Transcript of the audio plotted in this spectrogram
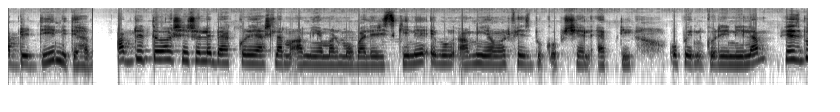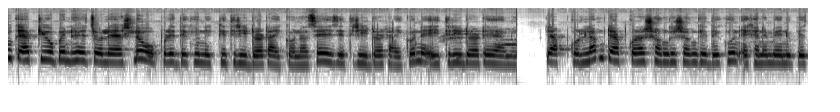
আপডেট দিয়ে নিতে হবে। আপডেট দেওয়া শেষ হলে ব্যাক করে আসলাম আমি আমার মোবাইলের স্ক্রিনে এবং আমি আমার ফেসবুক অফিসিয়াল অ্যাপটি ওপেন করে নিলাম। ফেসবুক অ্যাপটি ওপেন হয়ে চলে আসলে ওপরে দেখুন একটি থ্রি ডট আইকন আছে। এই যে থ্রি ডট আইকন এই থ্রি ডটে আমি ট্যাপ করলাম, ট্যাপ করার সঙ্গে সঙ্গে দেখুন এখানে মেনু পেজ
